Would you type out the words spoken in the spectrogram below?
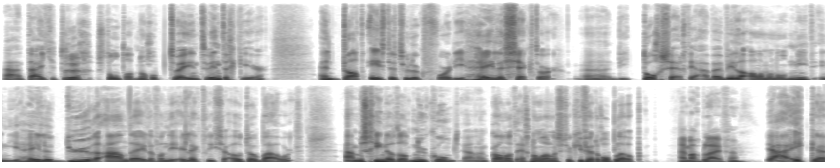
Nou, een tijdje terug stond dat nog op 22 keer. En dat is natuurlijk voor die hele sector, uh, die toch zegt, ja, wij willen allemaal nog niet in die hele dure aandelen van die elektrische autobouwers. Ja, misschien dat dat nu komt, ja, dan kan het echt nog wel een stukje verder oplopen. Hij mag blijven. Ja, ik, uh,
